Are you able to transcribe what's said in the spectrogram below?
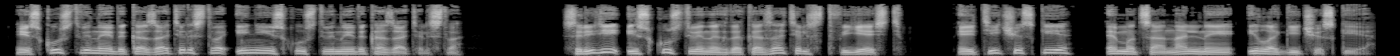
— искусственные доказательства и неискусственные доказательства. Среди искусственных доказательств есть этические, эмоциональные и логические.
